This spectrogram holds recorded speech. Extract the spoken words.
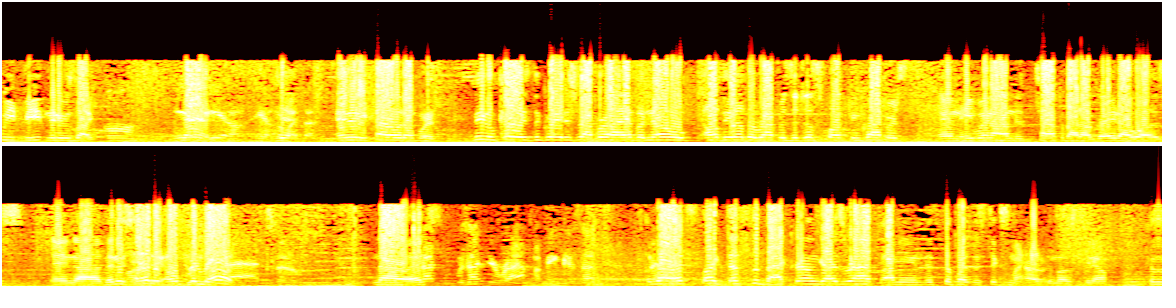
sweet beat, and then he was like, Uh, man. yeah, yeah, Yeah. like that. And then he followed up with, Beagle K is the greatest rapper I ever know. All the other rappers are just fucking crappers. And he went on to talk about how great I was. And uh, then his head opened really up. Bad, so. No, Was that, was that your rap? I mean, because that's. No, that's like that's the background guy's rap. I mean, it's the part that sticks in my head the most, you know. Because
